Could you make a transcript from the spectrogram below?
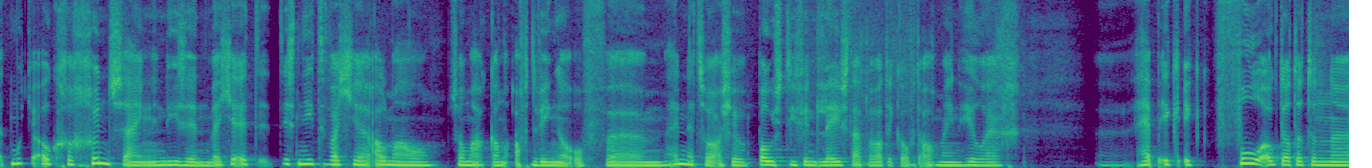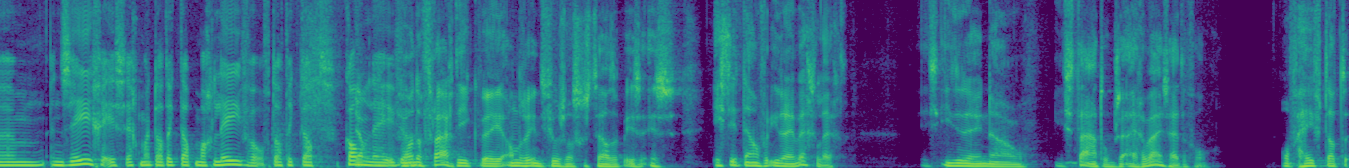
het moet je ook gegund zijn in die zin. Weet je, het, het is niet wat je allemaal zomaar kan afdwingen. Of ehm, hè, net zoals je positief in het leven staat, wat ik over het algemeen heel erg heb. Ik, ik voel ook dat het een, ehm, een zegen is, zeg maar, dat ik dat mag leven of dat ik dat kan ja, leven. Ja, want een vraag die ik bij andere interviews al gesteld heb, is, is: is dit nou voor iedereen weggelegd? Is iedereen nou in staat om zijn eigen wijsheid te volgen? Of heeft dat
